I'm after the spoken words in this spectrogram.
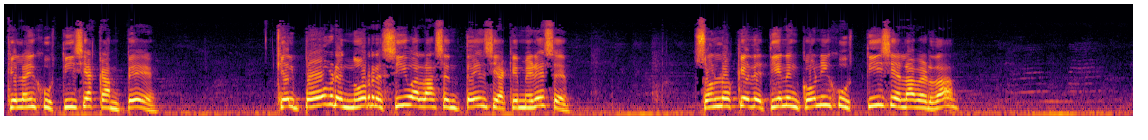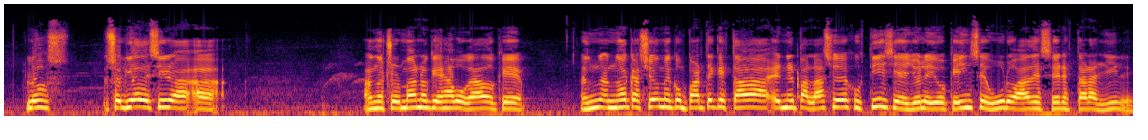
que la injusticia campee, que el pobre no reciba la sentencia que merece. Son los que detienen con injusticia la verdad. Los solía decir a, a nuestro hermano que es abogado que en una, ocasión me comparte que estaba en el Palacio de Justicia y yo le digo qué inseguro ha de ser estar allí.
